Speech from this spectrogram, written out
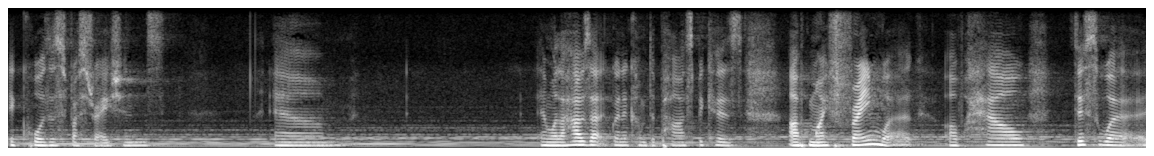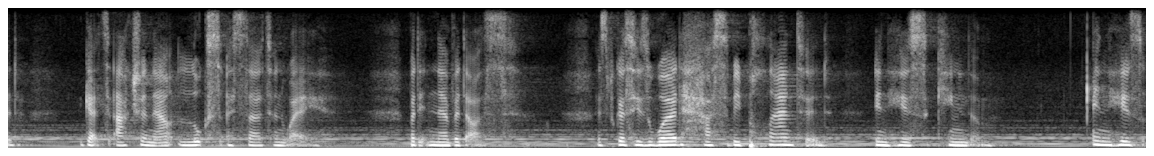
It causes frustrations. Um, and well, how is that going to come to pass? Because of my framework of how this word gets action out looks a certain way but it never does. It's because His word has to be planted in His kingdom, in His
